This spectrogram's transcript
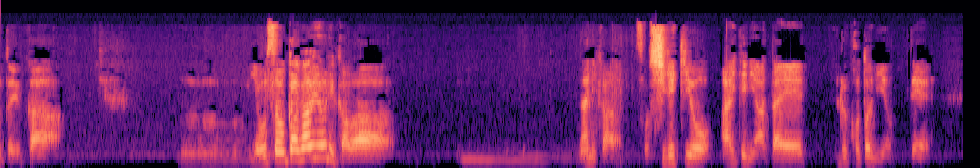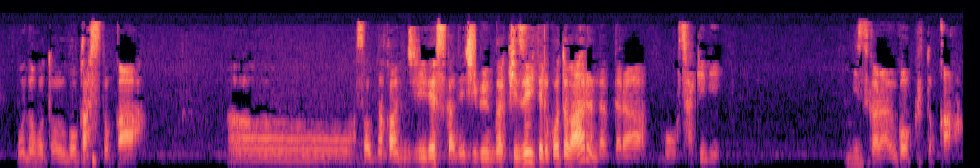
うというか、うん、様子を伺うよりかは、うん何かそう刺激を相手に与えることによって物事を動かすとか、そんな感じですかね。自分が気づいてることがあるんだったら、もう先に自ら動くとか、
